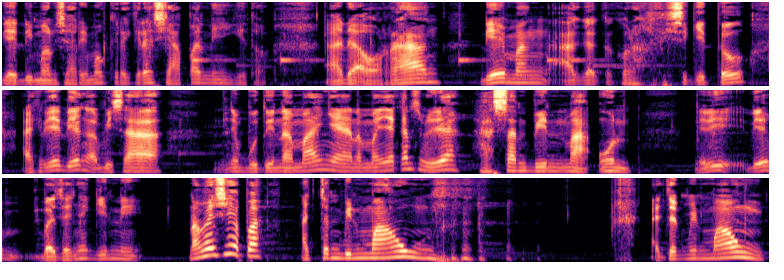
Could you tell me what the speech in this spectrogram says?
jadi manusia harimau kira-kira siapa nih gitu. Nah, ada orang dia emang agak kekurangan fisik gitu akhirnya dia nggak bisa nyebutin namanya. Namanya kan sebenarnya Hasan bin Maun. Jadi dia bacanya gini. Namanya siapa? Acan bin Maung. Acan bin Maung.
